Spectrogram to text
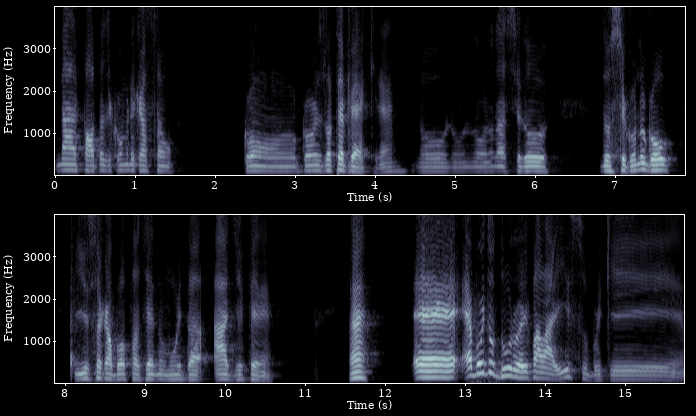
na falta de comunicação com, com o Slotebek, né? No, no, no, no do, do segundo gol. E isso acabou fazendo muita a diferença. É? É, é muito duro aí falar isso, porque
